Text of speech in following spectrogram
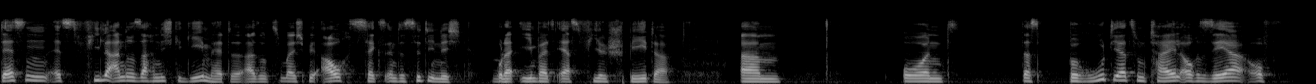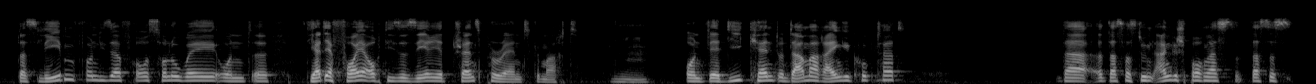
dessen es viele andere Sachen nicht gegeben hätte. Also zum Beispiel auch Sex in the City nicht. Mhm. Oder ebenfalls erst viel später. Ähm, und das beruht ja zum Teil auch sehr auf das Leben von dieser Frau Soloway und äh, die hat ja vorher auch diese Serie Transparent gemacht. Mhm. Und wer die kennt und da mal reingeguckt hat, da, das, was du ihm angesprochen hast, dass das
